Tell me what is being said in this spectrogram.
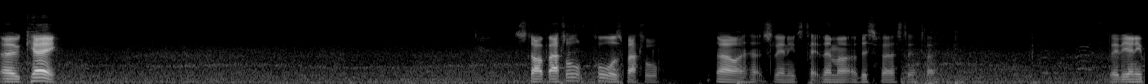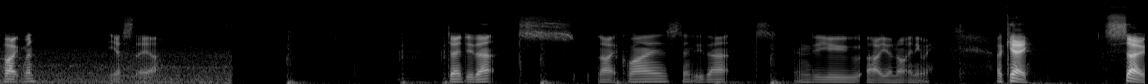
Okay. Start battle, pause battle. Oh, actually I need to take them out of this first, don't I? They the only pikemen? Yes, they are. Don't do that. Likewise, don't do that. And you... Oh, you're not anyway. Okay. So.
